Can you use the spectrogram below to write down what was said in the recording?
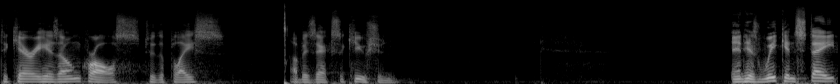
to carry his own cross to the place of his execution. In his weakened state,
